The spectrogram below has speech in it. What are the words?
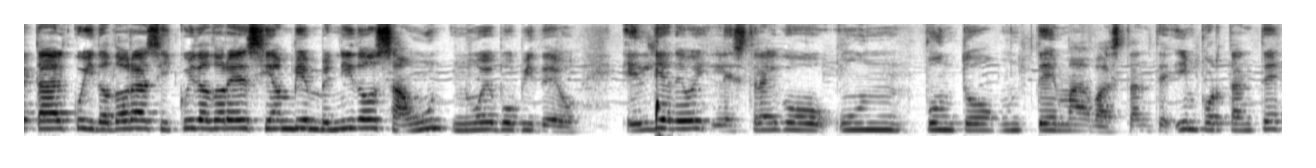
tal cuidadoras y cuidadores? Sean bienvenidos a un nuevo video. El día de hoy les traigo un punto, un tema bastante importante.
